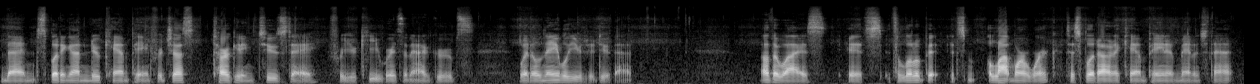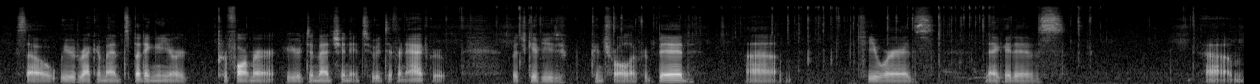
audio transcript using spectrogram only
then splitting out a new campaign for just targeting Tuesday for your keywords and ad groups would enable you to do that. Otherwise, it's it's a little bit it's a lot more work to split out a campaign and manage that. So we would recommend splitting your performer your dimension into a different ad group, which give you control over bid, um, keywords, negatives, um,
